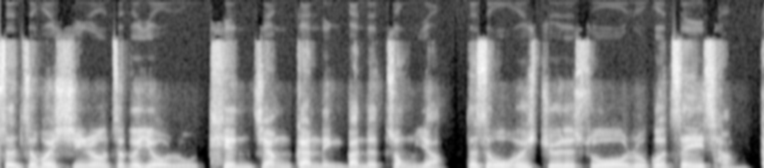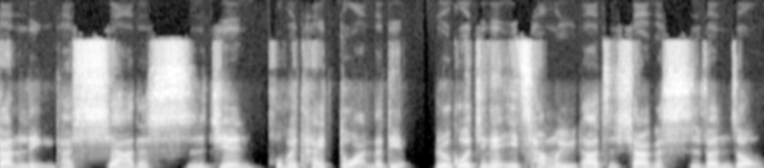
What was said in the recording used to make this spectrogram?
甚至会形容这个有如天降甘霖般的重要，但是我会觉得说，如果这一场甘霖它下的时间会不会太短了点？如果今天一场雨它只下个十分钟，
